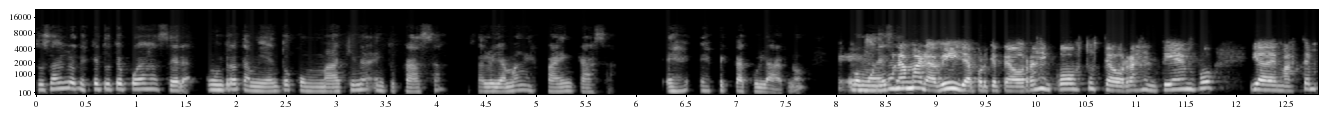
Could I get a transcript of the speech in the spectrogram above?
tú sabes lo que es que tú te puedes hacer un tratamiento con máquina en tu casa, o sea, lo llaman spa en casa. Es espectacular, ¿no? Como es una maravilla porque te ahorras en costos, te ahorras en tiempo y además te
